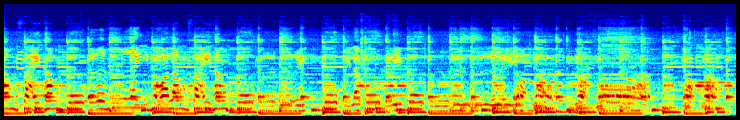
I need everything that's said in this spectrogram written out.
ลำใส่ทำปูเอ้ยหมอลำใส่ทำปูเอ้ยปูเอ้ยละปูเอ้ยปูเอ้ยยกยกยกยกยก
